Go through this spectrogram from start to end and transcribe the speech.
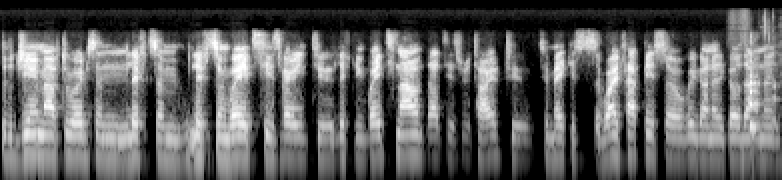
to the gym afterwards and lift some lift some weights. He's very into lifting weights now that he's retired to to make his wife happy. So we're gonna go down and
